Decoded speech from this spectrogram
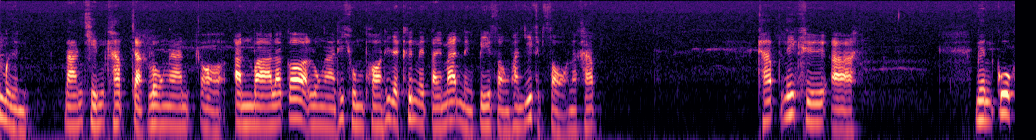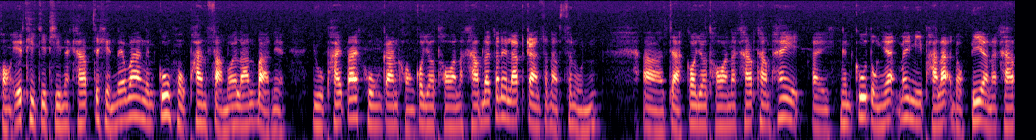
50,000 ล้านชิ้นครับ จากโรงงานอ่ออันวา แล้วก็โรงงานที่ชุมพรที่จะขึ้นในไตรมาส 1 ปี 2022 นะครับ ครับนี่คืออเงินกู้ของ STGT นะครับ จะเห็นได้ว่าเงินกู้ 6,300 ล้านบาทเนี่ยอยู่ภายใต้โครงการของกยทนะครับ แล้วก็ได้รับการสนับสนุนาจากกยทนะครับทำให้เงินกู้ตรงนี้ไม่มีภาระดอกเบี้ยนะครับ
